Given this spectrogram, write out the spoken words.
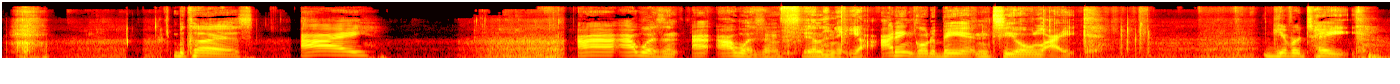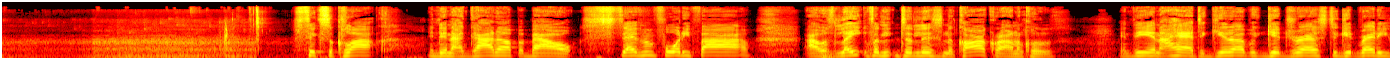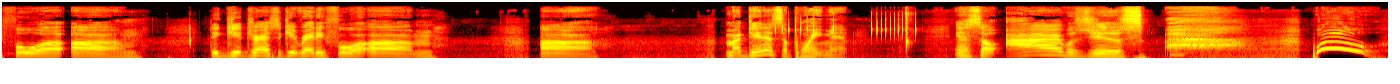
because i I I wasn't I, I wasn't feeling it, y'all. I didn't go to bed until like give or take six o'clock. And then i got up about 7.45 i was late for to listen to car chronicles. And then i had to get up and get dressed to get ready for um to get dressed to get ready for um uh my dentist appointment and so i was just woo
